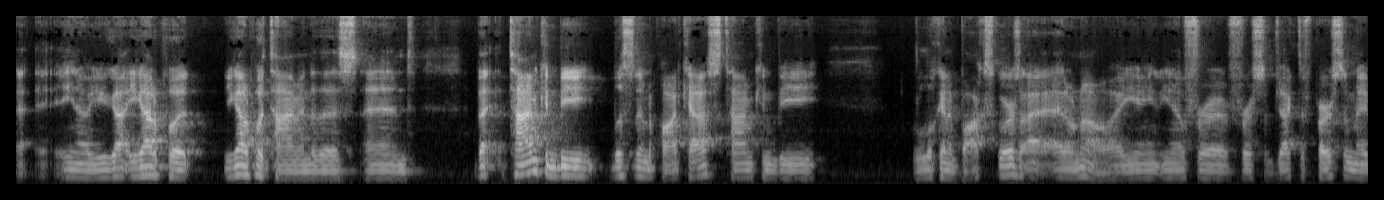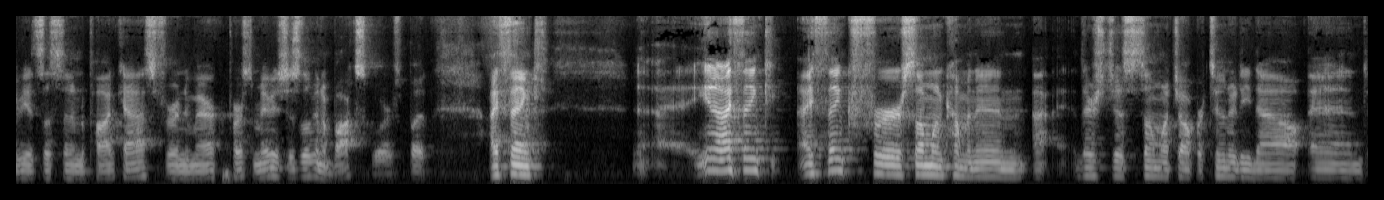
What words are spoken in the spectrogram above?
uh, you know, you got, you got to put, you got to put time into this and that time can be listening to podcasts. Time can be looking at box scores. I, I don't know. I, you know, for, for a subjective person, maybe it's listening to podcasts for a numerical person. Maybe it's just looking at box scores, but I think, you know, I think, I think for someone coming in, I, there's just so much opportunity now, and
